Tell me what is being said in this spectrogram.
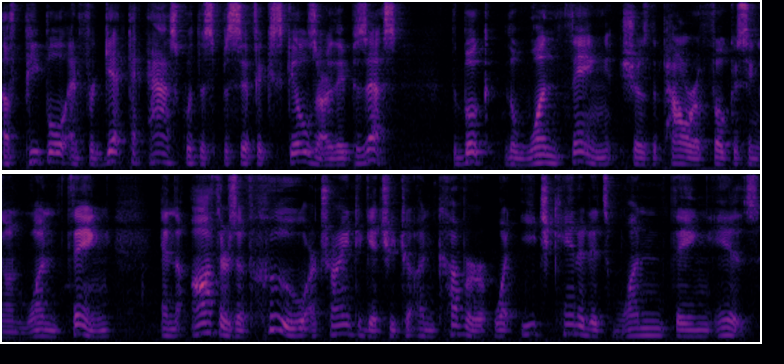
of people and forget to ask what the specific skills are they possess. The book The One Thing shows the power of focusing on one thing, and the authors of Who are trying to get you to uncover what each candidate's one thing is.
